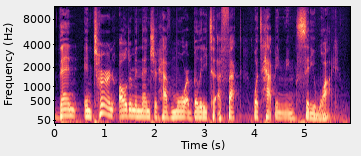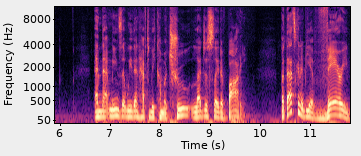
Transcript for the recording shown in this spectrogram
then in turn, aldermen then should have more ability to affect what's happening citywide. And that means that we then have to become a true legislative body. But that's going to be a very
